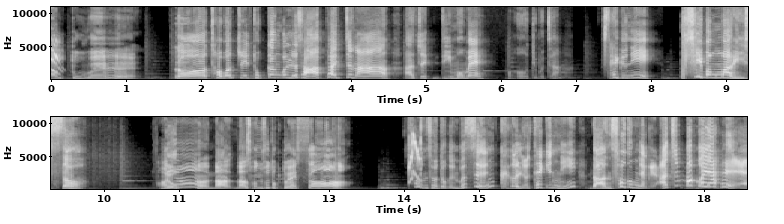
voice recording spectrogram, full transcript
아, 또 왜? 너 저번 주에 독감 걸려서 아파했잖아. 아직 네 몸에 어디 보자. 세균이 10억 마리 있어. 아니야, 나 나 손소독도 했어. 손소독은 무슨 그걸로 되겠니? 넌 소독약을 아주 먹어야 해.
